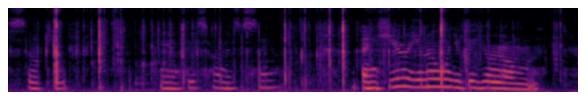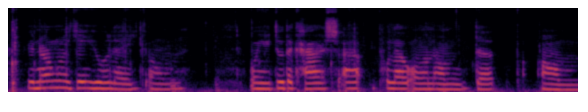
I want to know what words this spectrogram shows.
So cute. And this one is the same and here you know when you get your um you normally get your like um when you do the cash app pull out on um the um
